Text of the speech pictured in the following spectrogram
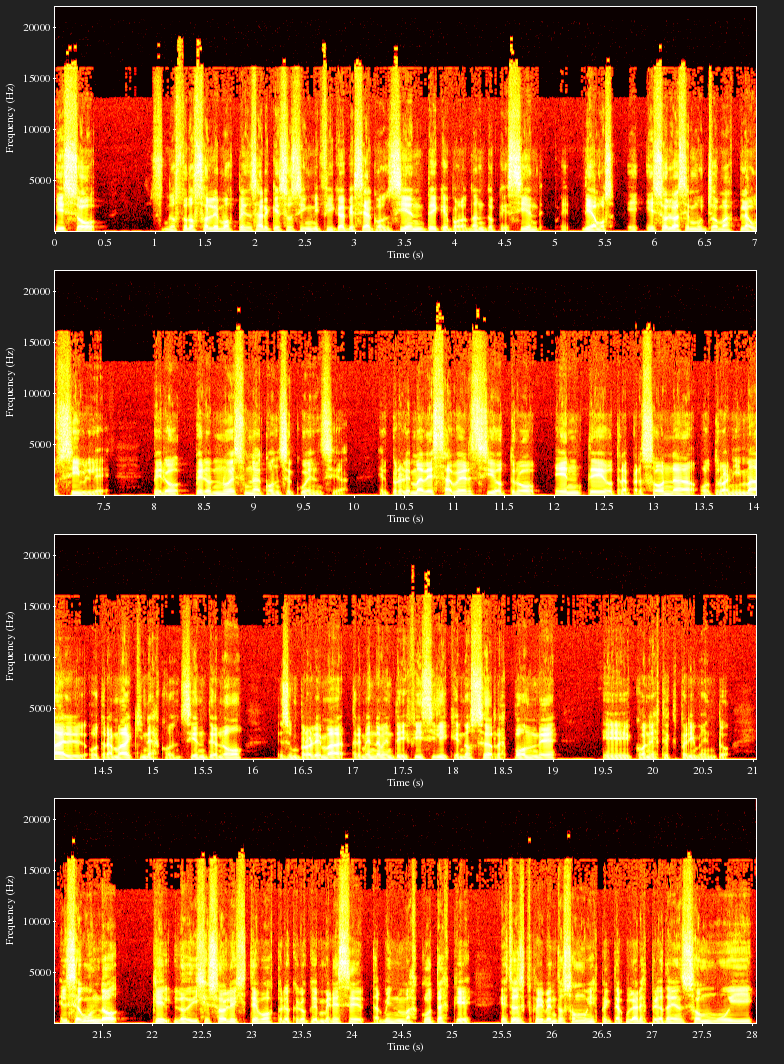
eso nosotros solemos pensar que eso significa que sea consciente y que por lo tanto que siente, eh, digamos, e, eso lo hace mucho más plausible, pero, pero no es una consecuencia. El problema de saber si otro ente, otra persona, otro animal, otra máquina es consciente o no, es un problema tremendamente difícil y que no se responde eh, con este experimento. El segundo, que lo dije yo, lo dijiste vos, pero creo que merece también mascota, es que estos experimentos son muy espectaculares, pero también son muy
